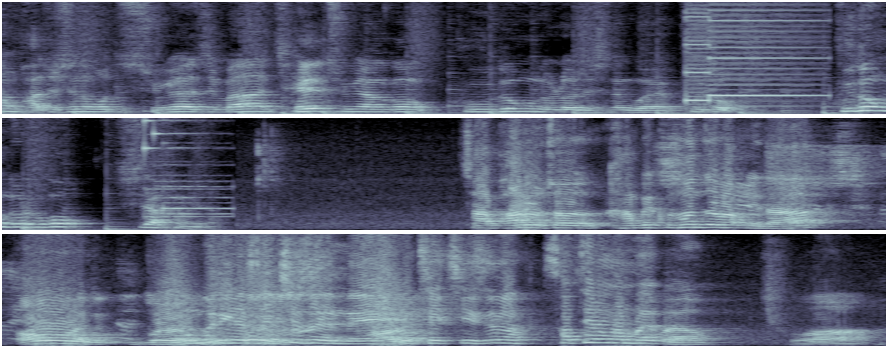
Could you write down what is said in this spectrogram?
영상 봐주시는 것도 중요하지만 제일 중요한 건 구독 눌러주시는 거예요. 구독. 구독 누르고 시작합니다. 자 바로 저 강백호 선점합니다 어우 뭐야 정근이가 어디서- 채치수 했네. 바로 채치수? 서태웅 한번 해봐요 좋아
